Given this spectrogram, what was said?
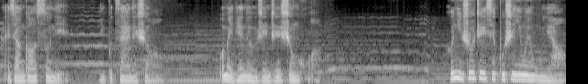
还想告诉你，你不在的时候，我每天都有认真生活。和你说这些不是因为无聊。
